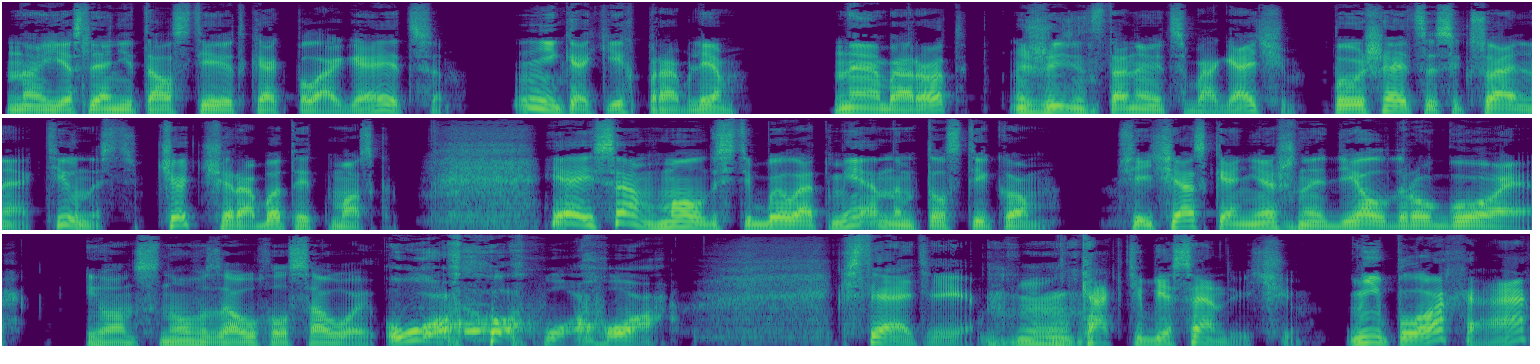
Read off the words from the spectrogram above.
Но если они толстеют как полагается, никаких проблем. Наоборот, жизнь становится богаче, повышается сексуальная активность, четче работает мозг. Я и сам в молодости был отменным толстяком. Сейчас, конечно, дело другое. И он снова заухал совой. «О-хо-хо-хо! Кстати, как тебе сэндвичи? Неплохо, а?»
